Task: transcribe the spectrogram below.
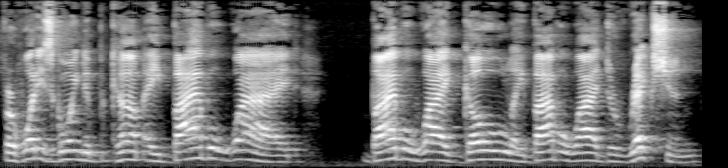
for what is going to become a Bible wide, Bible wide goal, a Bible wide direction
